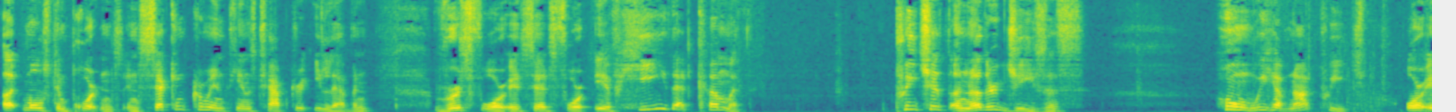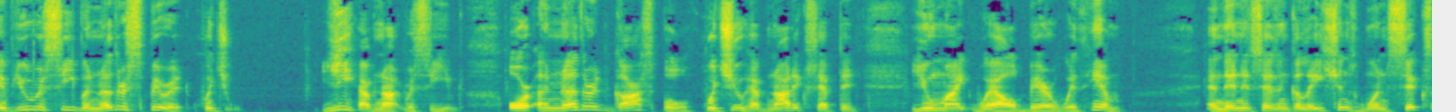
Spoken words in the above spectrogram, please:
utmost importance. In Second Corinthians chapter 11, verse 4, it says, For if he that cometh preacheth another Jesus, whom we have not preached, or if you receive another spirit which ye have not received, or another gospel which you have not accepted, you might well bear with him. And then it says in Galatians 1 6,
